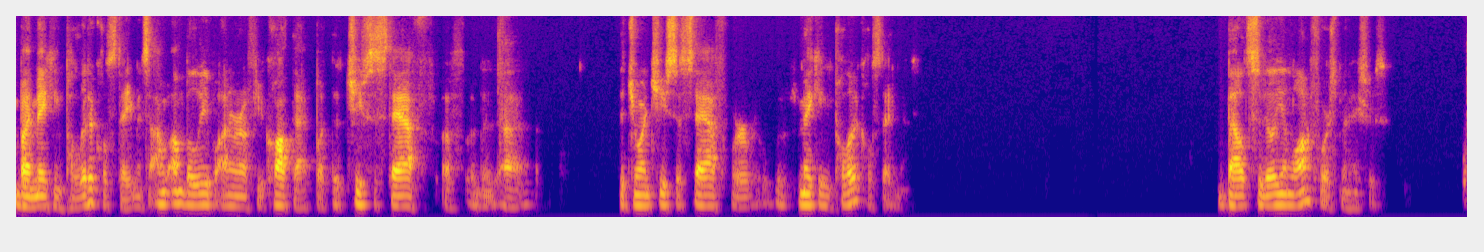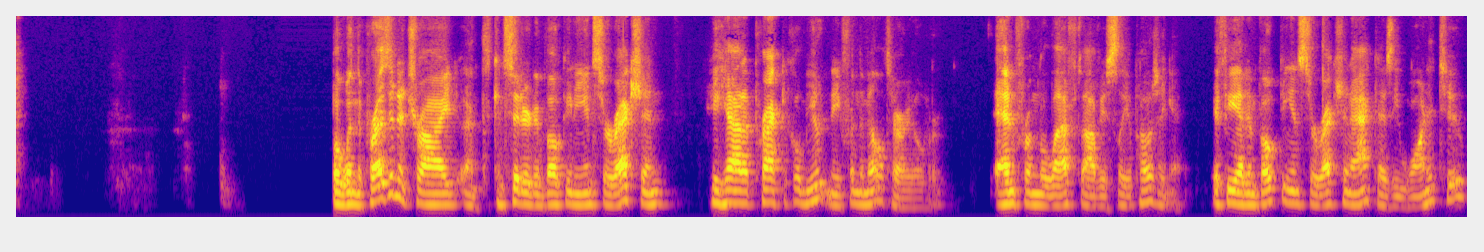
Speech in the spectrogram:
by making political statements. Un- unbelievable. I don't know if you caught that, but the chiefs of staff of the, uh, the Joint Chiefs of Staff were making political statements about civilian law enforcement issues. But when the president tried and considered invoking the insurrection, he had a practical mutiny from the military over it. and from the left, obviously opposing it. If he had invoked the Insurrection Act as he wanted to,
